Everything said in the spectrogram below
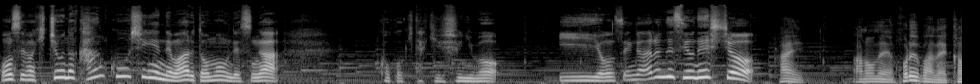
温泉は貴重な観光資源でもあると思うんですがここ北九州にもいい温泉があるんですよね市長。はい、はいあのね掘ればね必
